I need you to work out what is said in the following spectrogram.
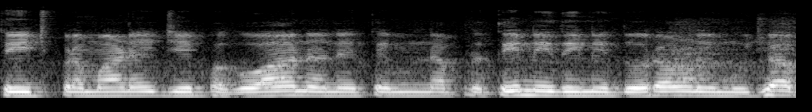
તે જ પ્રમાણે જે ભગવાન અને તેમના પ્રતિનિધિની દોરવણી મુજબ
